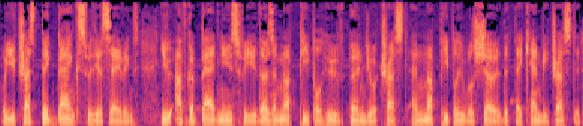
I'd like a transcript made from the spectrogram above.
or you trust big banks with your savings, you, I've got bad news for you. Those are not people who've earned your trust and not people who will show that they can be trusted.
